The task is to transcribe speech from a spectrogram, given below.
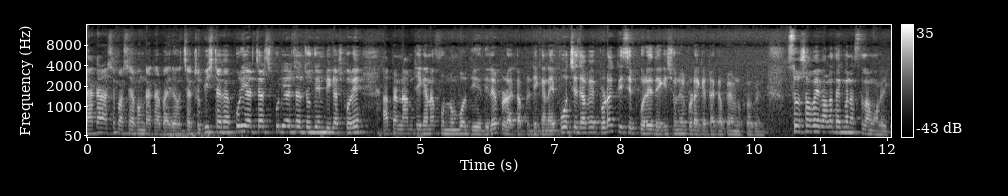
ঢাকার আশেপাশে এবং ঢাকার বাইরে হচ্ছে একশো বিশ টাকা। কুরিয়ার চার্জ কুরিয়ার চার্জ অগ্রিম বিকাশ করে আপনার নাম, ঠিকানা ফোন নম্বর দিয়ে দিলে প্রোডাক্ট আপনার ঠিকানায় পৌঁছে যাবে। প্রোডাক্ট রিসিভ করে দেখে শুনে প্রোডাক্টের টাকা পেমেন্ট করবেন। সো সবাই ভালো থাকবেন। আসসালামু আলাইকুম।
